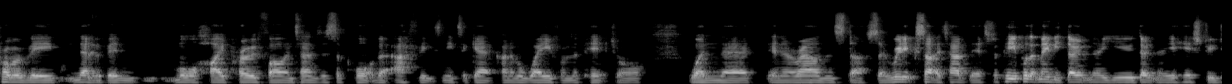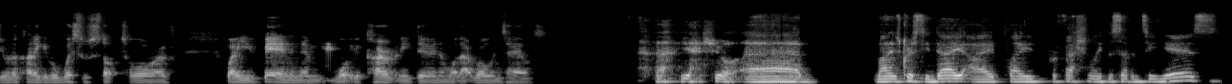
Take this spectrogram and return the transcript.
probably never been more high profile in terms of support that athletes need to get kind of away from the pitch or when they're in and around and stuff. So really excited to have this. For people that maybe don't know you, don't know your history, do you want to kind of give a whistle stop tour of where you've been and then what you're currently doing and what that role entails? yeah, sure. Um, my name's Christian Day. I played professionally for 17 years.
